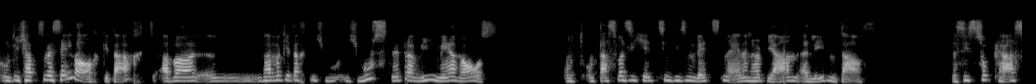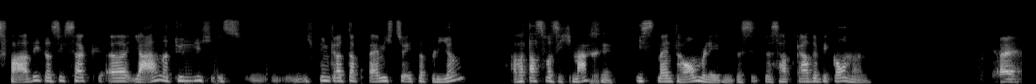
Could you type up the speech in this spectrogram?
und ich habe es mir selber auch gedacht, aber äh, haben wir gedacht, ich, ich wusste, da will mehr raus. Und, und das, was ich jetzt in diesen letzten eineinhalb Jahren erleben darf, das ist so krass, Fadi, dass ich sage, äh, ja, natürlich ist, ich bin gerade dabei, mich zu etablieren, aber das, was ich mache, ist mein Traumleben. Das, das hat gerade begonnen. Geil.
